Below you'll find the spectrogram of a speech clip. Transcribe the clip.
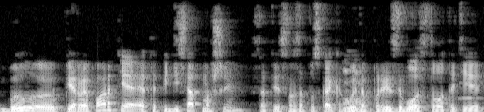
был, э, первая партия это 50 машин. Соответственно, запускать какое-то mm-hmm. производство, вот эти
